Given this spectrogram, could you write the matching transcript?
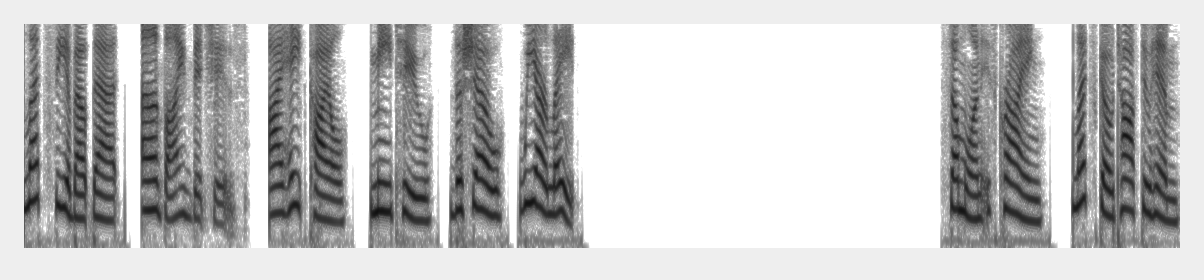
Let's see about that. Uh, bye bitches. I hate Kyle. Me too. The show. We are late. Someone is crying. Let's go talk to him.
